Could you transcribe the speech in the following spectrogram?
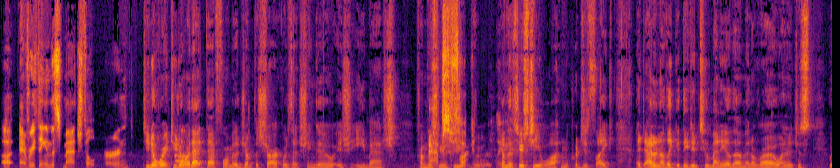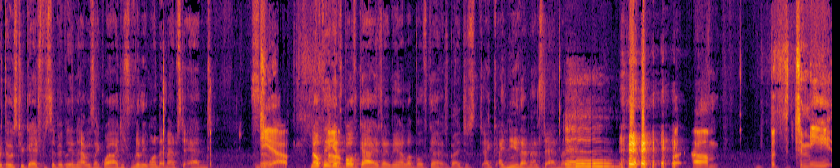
Uh, everything in this match felt earned. Do you know where? Do you know Uh, where that, that formula jump the shark was? That Shingo Ishii match from this year's G from this year's G one, which is like I, I don't know, like they did too many of them in a row, and it just with those two guys specifically, and that was like wow, I just really want that match to end. So, Yeah, nothing against Um, both guys. I mean, I love both guys, but I just I, I needed that match to end. but um, but th- to me,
